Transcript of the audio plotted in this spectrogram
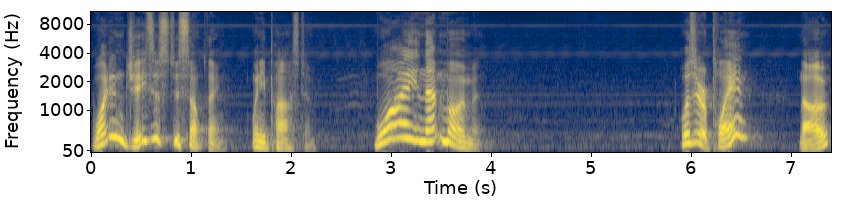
Why didn't Jesus do something when he passed him? Why in that moment? Was there a plan? No.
